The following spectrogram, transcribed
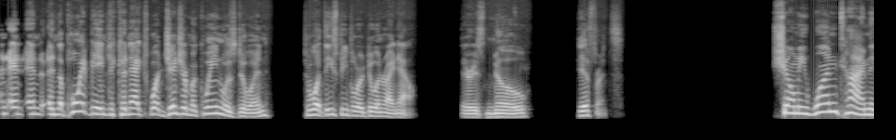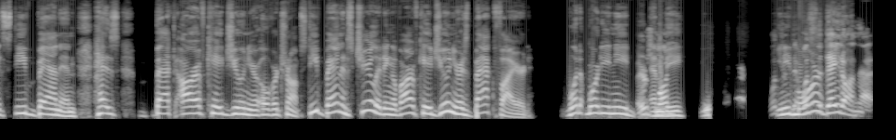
And, and and and the point being to connect what Ginger McQueen was doing to what these people are doing right now. There is no difference. Show me one time that Steve Bannon has backed RFK Jr. over Trump. Steve Bannon's cheerleading of RFK Jr. has backfired. What more do you need, There's MB? You, you need the, more? What's the date on that?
